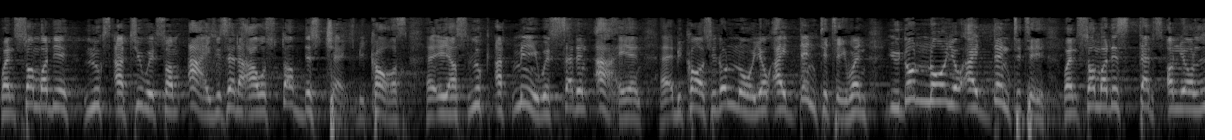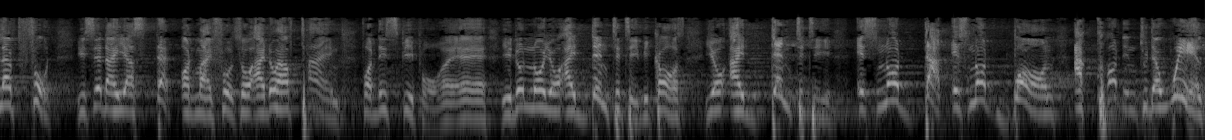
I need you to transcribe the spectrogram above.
when somebody looks at you with some eyes, you say that I will stop this church because uh, he has looked at me with certain eye and uh, because you don't know your identity. When you don't know your identity, when somebody steps on your left foot, you say that he has stepped on my foot, so I don't have time for these people. Uh, you don't know your identity because your identity is not that. It's not born according to the will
